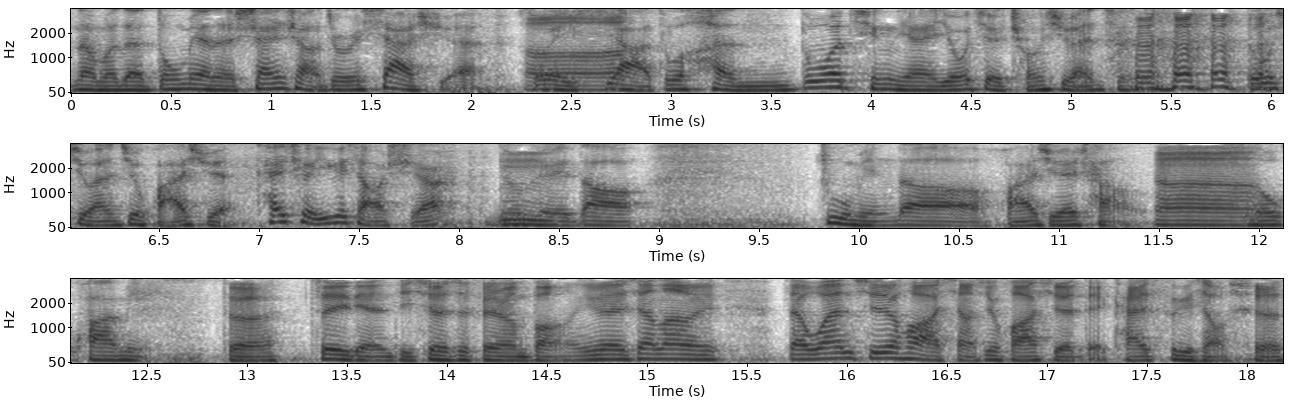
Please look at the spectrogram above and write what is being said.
那么在东面的山上就是下雪，所以西雅图很多青年，尤其是程序员青年，都喜欢去滑雪，开车一个小时，你就可以到著名的滑雪场 Snoqualmie。对，这一点的确是非常棒，因为相当于在湾区的话，想去滑雪得开四个小时；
